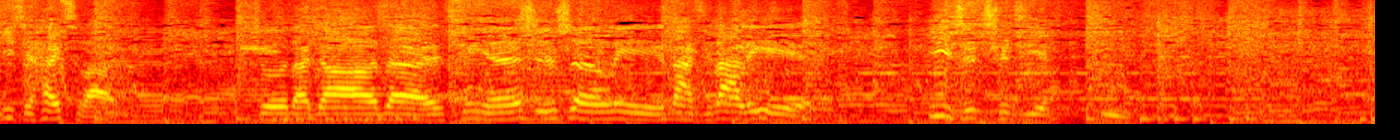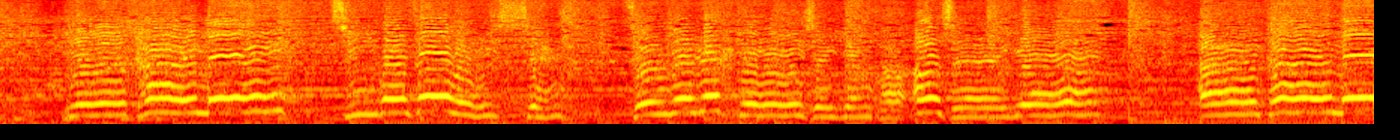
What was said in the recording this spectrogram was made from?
一起嗨起来！祝大家在新年时顺利，大吉大利，一直吃鸡。嗯。夜太美，尽管再危险，总有人黑着眼眶熬着夜。爱太美。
